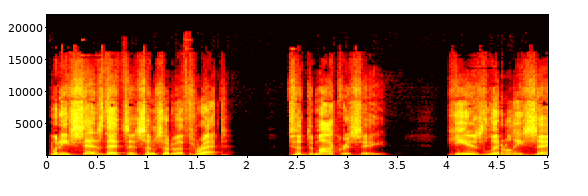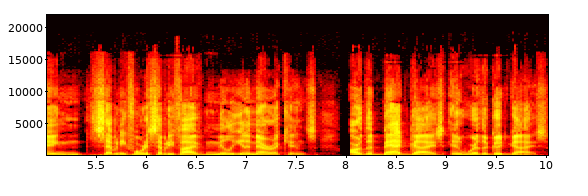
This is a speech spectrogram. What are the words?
when he says that's some sort of a threat to democracy, he is literally saying 74 to 75 million Americans are the bad guys and we're the good guys.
